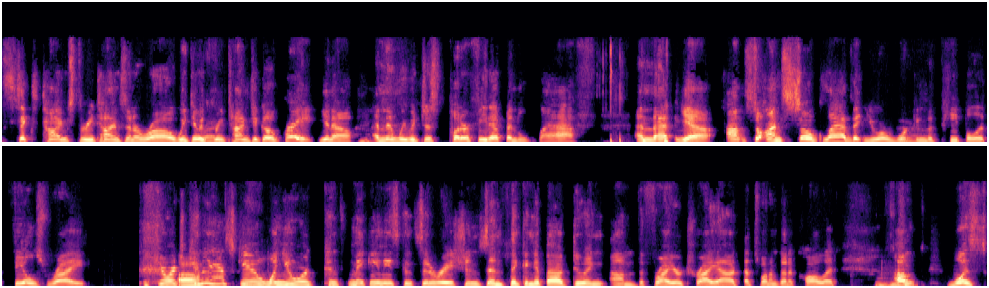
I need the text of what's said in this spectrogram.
six times, three times in a row. We do it right. three times, you go, great, you know, and then we would just put our feet up and laugh. And that, yeah. Um, so I'm so glad that you are working yeah. with people. It feels right. George, um, can I ask you, when you were con- making these considerations and thinking about doing um, the Friar tryout, that's what I'm going to call it, mm-hmm. um, was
